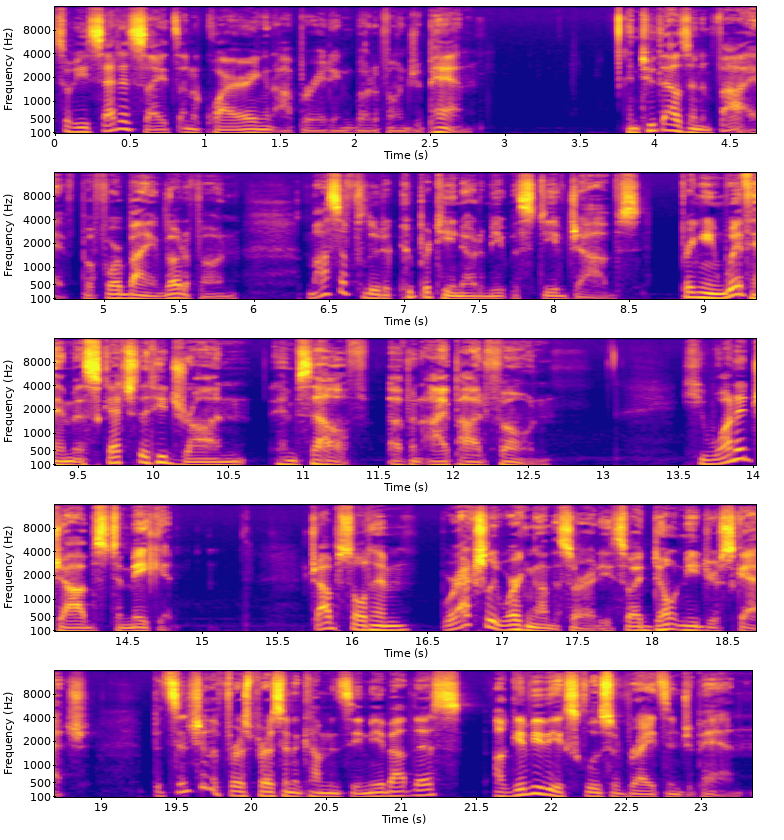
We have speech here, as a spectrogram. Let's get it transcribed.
So he set his sights on acquiring and operating Vodafone Japan. In 2005, before buying Vodafone, Masa flew to Cupertino to meet with Steve Jobs, bringing with him a sketch that he'd drawn himself of an iPod phone. He wanted Jobs to make it. Jobs told him, We're actually working on this already, so I don't need your sketch. But since you're the first person to come and see me about this, I'll give you the exclusive rights in Japan.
